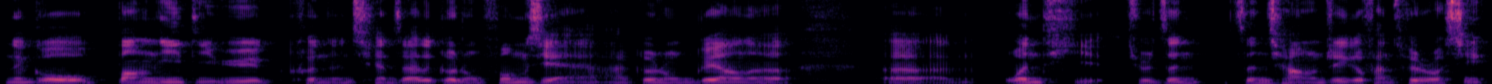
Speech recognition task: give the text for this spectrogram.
能够帮你抵御可能潜在的各种风险啊，各种各样的呃问题，就是增增强这个反脆弱性。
